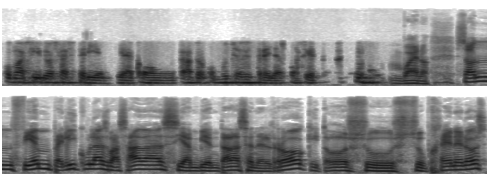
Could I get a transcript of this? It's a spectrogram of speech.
cómo ha sido esa experiencia con trato con muchas estrellas, por cierto. Bueno, son 100 películas basadas y ambientadas en el rock y todos sus subgéneros.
